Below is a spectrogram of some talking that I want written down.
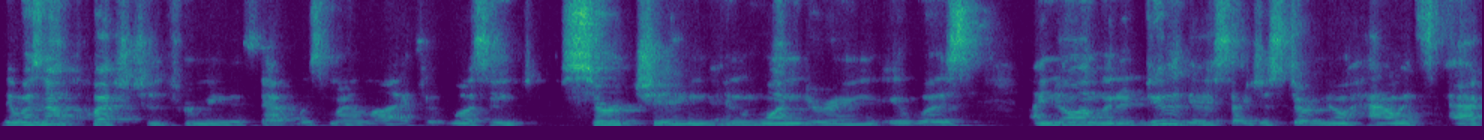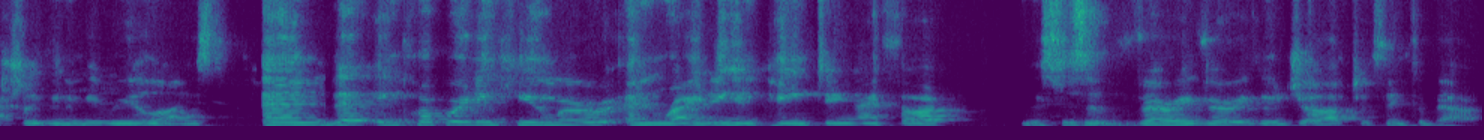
There was no question for me that that was my life. It wasn't searching and wondering. It was I know I'm going to do this. I just don't know how it's actually going to be realized. And that incorporating humor and writing and painting, I thought this is a very very good job to think about.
